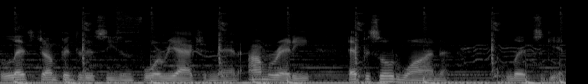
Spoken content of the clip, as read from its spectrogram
Let's jump into the season four reaction, man. I'm ready. Episode one. Let's get it.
